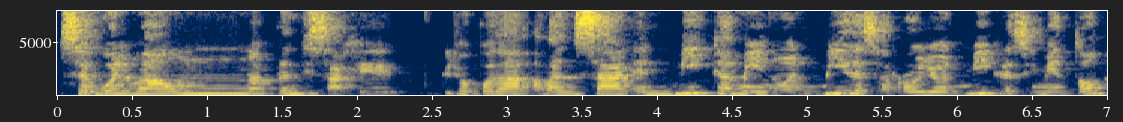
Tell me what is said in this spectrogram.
se vuelva un aprendizaje, que yo pueda avanzar en mi camino, en mi desarrollo, en mi crecimiento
